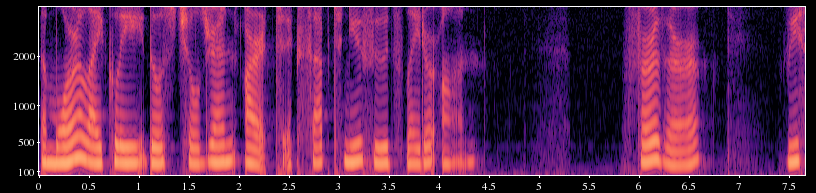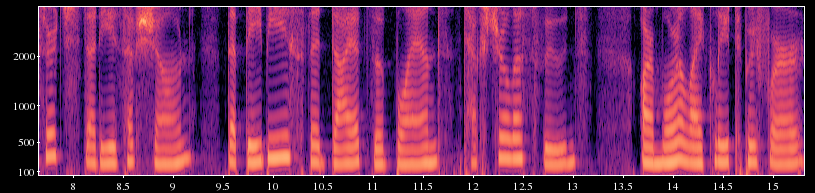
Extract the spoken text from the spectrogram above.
the more likely those children are to accept new foods later on. Further, research studies have shown that babies fed diets of bland, textureless foods are more likely to prefer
